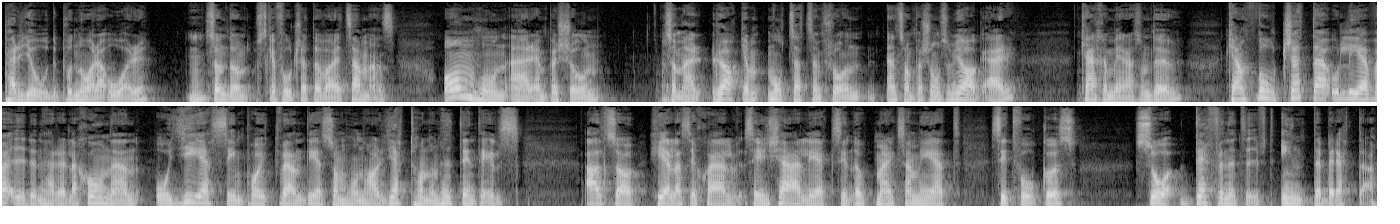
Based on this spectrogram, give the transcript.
period på några år. Som de ska fortsätta att vara tillsammans. Om hon är en person som är raka motsatsen från en sån person som jag är. Kanske mera som du. Kan fortsätta att leva i den här relationen och ge sin pojkvän det som hon har gett honom hittills. Alltså hela sig själv, sin kärlek, sin uppmärksamhet, sitt fokus. Så definitivt inte berätta.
